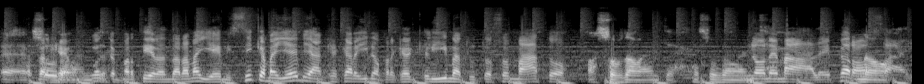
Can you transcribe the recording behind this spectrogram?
Eh, perché un conto è partire e andare a Miami. Sì che Miami è anche carino perché il clima tutto sommato assolutamente, assolutamente. non è male, però no. sai,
